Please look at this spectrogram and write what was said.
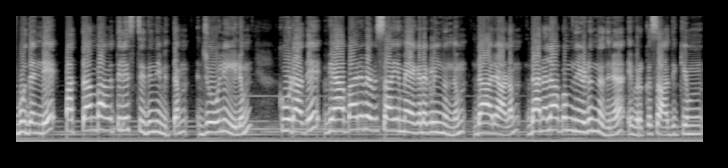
ബുധന്റെ പത്താം ഭാവത്തിലെ സ്ഥിതി നിമിത്തം ജോലിയിലും കൂടാതെ വ്യാപാര വ്യവസായ മേഖലകളിൽ നിന്നും ധാരാളം ധനലാഭം നേടുന്നതിന് ഇവർക്ക് സാധിക്കും.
